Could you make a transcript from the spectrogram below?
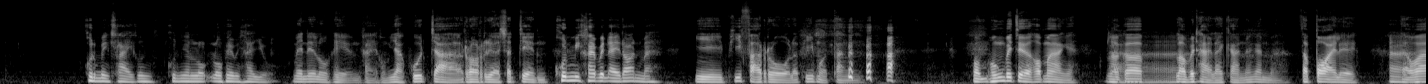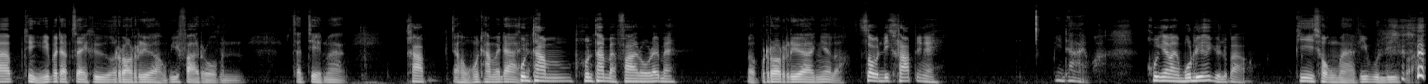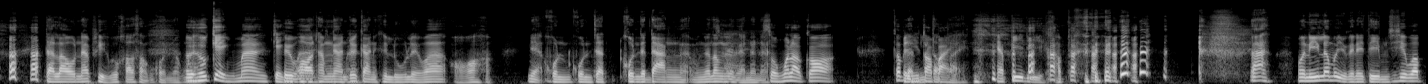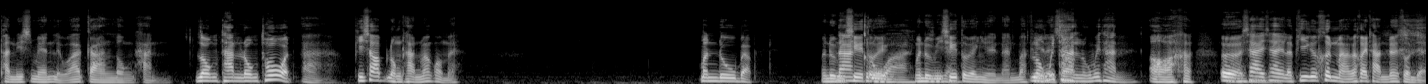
คุณเป็นใครคุณคุณยัง role role play เป็นใครอยู่ ไม่ได้ role play เป็นใคร ผมอยากพูดจารอเรือชัดเจน คุณมีใครเป็นไอดอลไหมมีพี่ฟาโรห์และพี่หมอตัง ผมเพิ่งไปเจอเขามาไงแล้วก็อ่าเราไปถ่ายรายการด้วยกันมาสปอยเลยอ่าแต่ว่าสิ่งที่ประทับใจคือรอเรือของพี่ฟาโรห์มันชัดเจนมาก ครับ แต่ผมคงทำไม่ได้ คุณทำคุณทำแบบฟาโรห์ได้ไหม แบบรอเรืออย่างเงี้ยเหรอ สวัสดีครับยังไง ไม่ได้ว่ะ คุณกำลังบูลลี่เขาอยู่หรือเปล่า พี่ชงมาพี่บูลลี่กว่า แต่เรานับถือพวกเขาสองคนมากเออเขาเก่งมากเก่งๆคือพอมกทำงานด้วยกันคือรู้เลยว่า อ๋อ เนี่ย คนคนจะคนจะดังอะมันก็ต้องอย่างนั้นนะนะสมว่าเราก็ก็แบบนี้ต่อไปแฮปปี้ดีครับอะวันนี้เรามาอยู่กันในทีมที่ชื่อว่า punishment หรือว่าการลงทัน ลงทันลงโทษ อ่า พี่ชอบลงทันมากกว่าไหมมันดูแบบ มันดูมีชื่อตัวเองน่ากลัวมันดูมียิ่งใหญ่ชื่อตัวเองอยู่ในนั้นปะพี่ลงไม่เลยชอบทันลงไม่ทัน อ๋อ เออใช่ใช่แล้วพี่ก็ขึ้นมาไม่ค่อยทันด้วยส่วนใหญ่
